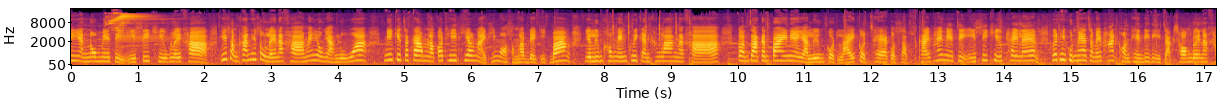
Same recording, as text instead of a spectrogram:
ดีๆ อย่างนมเมจิ Easy Cube เลยค่ะ ที่สำคัญที่สุดเลยนะคะแม่โยกอยากรู้ว่ามีกิจกรรมแล้วก็ที่เที่ยวไหนที่เหมาะสำหรับเด็กอีกบ้าง อย่าลืมคอมเมนต์คุยกันข้างล่างนะคะ ก่อนจากกันไปเนี่ยอย่าลืมกดไลค์กดแชร์กด subscribe ให้ Meiji Easy Cube Thailand เพื่อที่คุณแม่จะไม่พลาดคอนเทนต์ดีๆ จากช่องด้วยนะค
